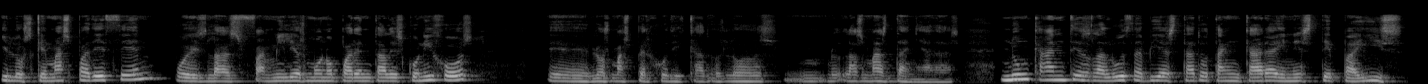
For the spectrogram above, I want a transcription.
Y los que más padecen, pues las familias monoparentales con hijos, eh, los más perjudicados, los, las más dañadas. Nunca antes la luz había estado tan cara en este país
